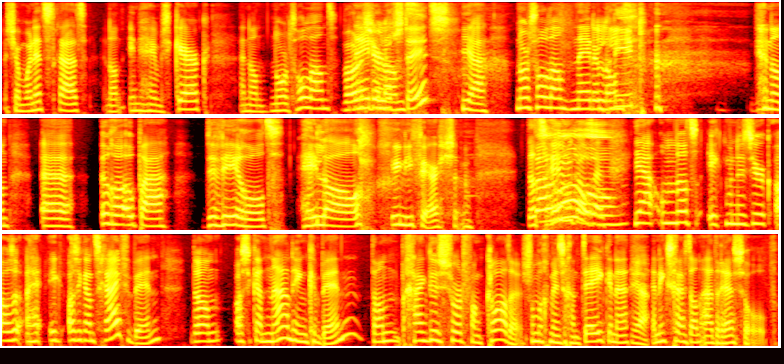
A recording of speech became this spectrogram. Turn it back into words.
Jean-Monetstraat. En dan Inheemskerk. En dan Noord-Holland, nog Nederland. steeds? Ja, Noord-Holland, Nederland. Bliep. En dan eh, Europa, de wereld, heelal, universum. Dat schreef ik altijd. Ja, omdat ik me natuurlijk als ik, als ik aan het schrijven ben, dan als ik aan het nadenken ben, dan ga ik dus een soort van kladden. Sommige mensen gaan tekenen Ja. en ik schrijf dan adressen op.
